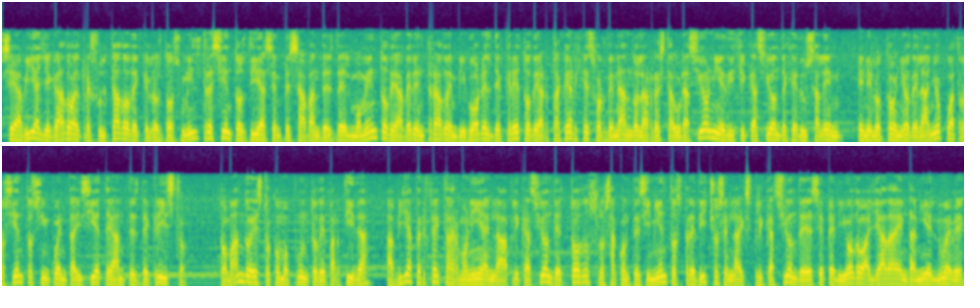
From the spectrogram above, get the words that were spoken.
se había llegado al resultado de que los 2300 días empezaban desde el momento de haber entrado en vigor el decreto de Artajerjes ordenando la restauración y edificación de Jerusalén, en el otoño del año 457 a.C. Tomando esto como punto de partida, había perfecta armonía en la aplicación de todos los acontecimientos predichos en la explicación de ese periodo hallada en Daniel 9,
